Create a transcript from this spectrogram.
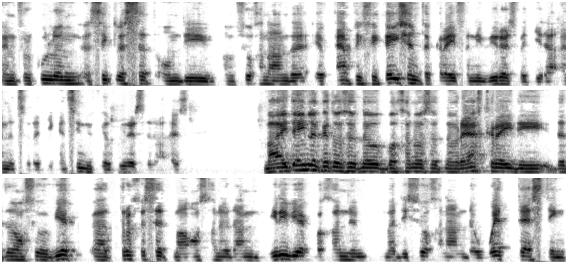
en verkoeling 'n siklus sit om die om sogenaamde amplification te kry van die virus wat jy daarin het sodat jy kan sien hoeveel virusse daar is. Maar uiteindelik het ons dit nou begin ons dit nou regkry die dit het ons so 'n week uh, teruggesit maar ons gaan nou dan hierdie week begin met die sogenaamde wet testing.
